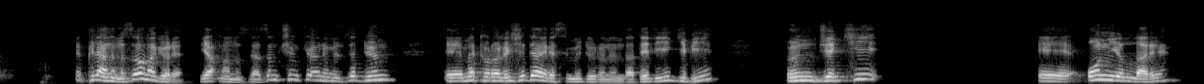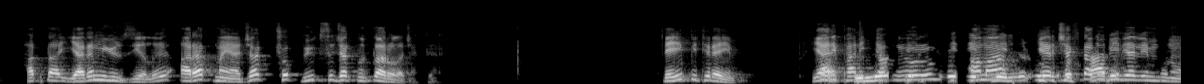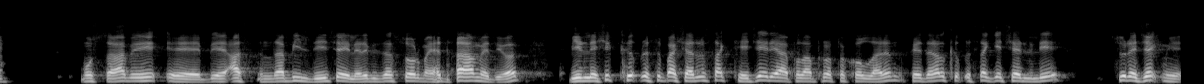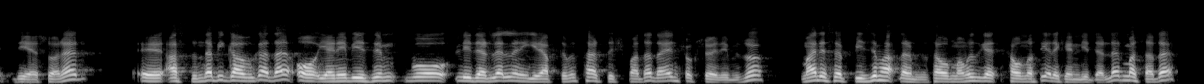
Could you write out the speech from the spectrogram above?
e, planımızı ona göre yapmamız lazım. Çünkü önümüzde dün e, Meteoroloji Dairesi Müdürü'nün de dediği gibi önceki 10 e, yılları hatta yarım yüzyılı aratmayacak çok büyük sıcaklıklar olacaktır. Deyip bitireyim. Yani evet, panik yapmıyorum ama gerçek de bu bilelim bunu. Mustafa Bey e, bir aslında bildiği şeyleri bize sormaya devam ediyor. Birleşik Kıbrıs'ı başarırsak TC ile yapılan protokollerin Federal Kıbrıs'ta geçerliliği sürecek mi diye sorar. E, aslında bir kavga da o. Yani bizim bu liderlerle ilgili yaptığımız tartışmada da en çok söylediğimiz o. Maalesef bizim haklarımızı savunmamız savunması gereken liderler masada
